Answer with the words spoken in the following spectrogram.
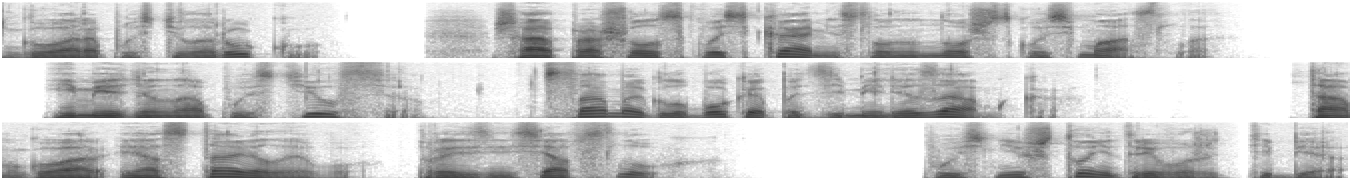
Гуар опустила руку. Шар прошел сквозь камень, словно нож сквозь масло. И медленно опустился в самое глубокое подземелье замка. Там Гуар и оставил его, произнеся вслух. «Пусть ничто не тревожит тебя»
